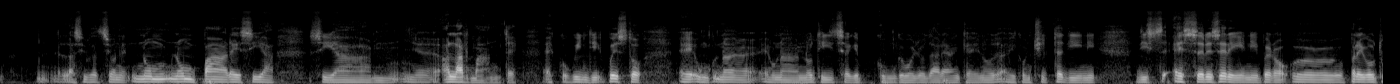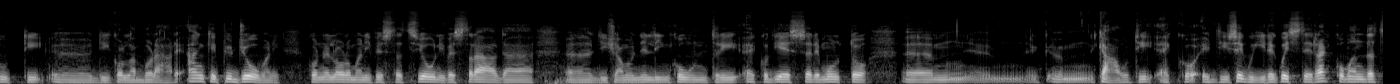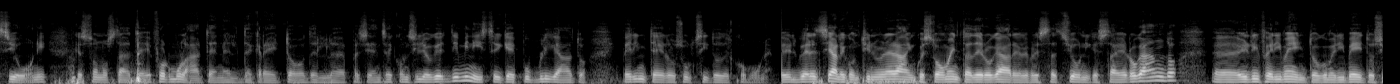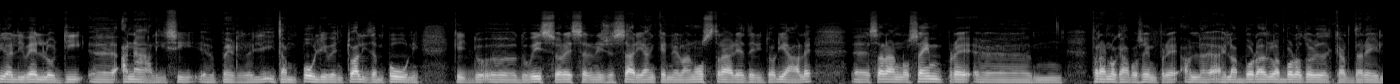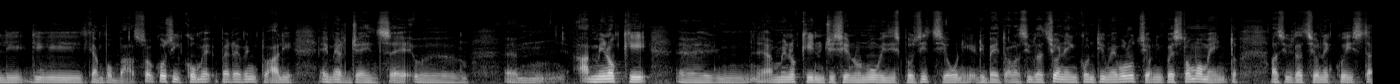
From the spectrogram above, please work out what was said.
la situazione non, non pare sia, sia eh, allarmante. Ecco, quindi questa è, una, è una notizia che comunque voglio dare anche ai, ai concittadini, di essere sereni, però eh, prego tutti eh, di collaborare, anche i più giovani con le loro manifestazioni per strada, eh, diciamo negli incontri, ecco, di essere molto ehm, ehm, cauti ecco, e di seguire queste raccomandazioni che sono state formulate nel decreto decreto del Presidenza del Consiglio dei Ministri che è pubblicato per intero sul sito del Comune. Il Veneziale continuerà in questo momento ad erogare le prestazioni che sta erogando, eh, il riferimento come ripeto sia a livello di eh, analisi eh, per gli, tamponi, gli, eventuali tamponi che do, eh, dovessero essere necessari anche nella nostra area territoriale eh, saranno sempre, ehm, faranno capo sempre al, al laboratorio del Cardarelli di Campobasso, così come per eventuali emergenze eh, ehm, a, meno che, ehm, a, meno che, non ci siano nuove disposizioni, ripeto la situazione è in continua evoluzione, in questo momento la situazione è questa.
